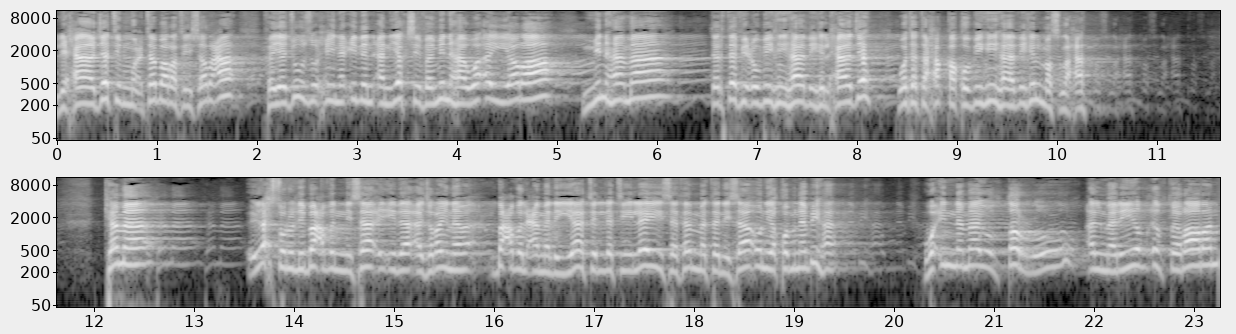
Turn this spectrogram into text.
لحاجة معتبرة شرعا فيجوز حينئذ أن يكشف منها وأن يرى منها ما ترتفع به هذه الحاجة وتتحقق به هذه المصلحة. كما يحصل لبعض النساء إذا أجرين بعض العمليات التي ليس ثمة نساء يقمن بها وإنما يضطر المريض اضطرارا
